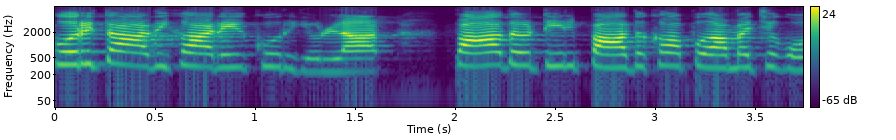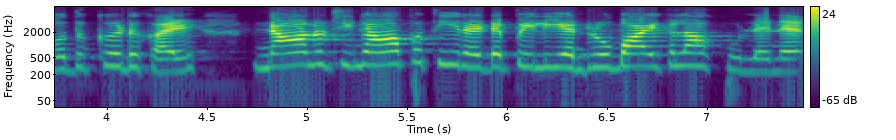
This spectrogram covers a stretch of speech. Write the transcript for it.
குறித்த அதிகாரி கூறியுள்ளார். பாதீட்டில் பாதுகாப்பு அமைச்சக ஒதுக்கீடுகள் நானூற்றி நாற்பத்தி இரண்டு பில்லியன் ரூபாய்களாக உள்ளன.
